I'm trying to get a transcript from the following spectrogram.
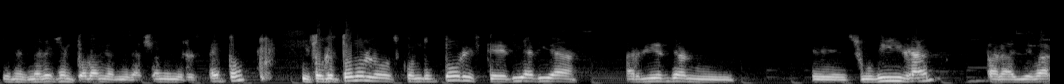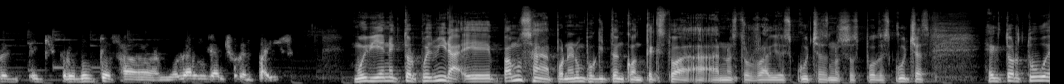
quienes merecen toda mi admiración y mi respeto, y sobre todo los conductores que día a día arriesgan eh, su vida para llevar X productos a lo largo y ancho del país. Muy bien, Héctor. Pues mira, eh, vamos a poner un poquito en contexto a, a nuestros radioescuchas, nuestros podescuchas. Héctor, tú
